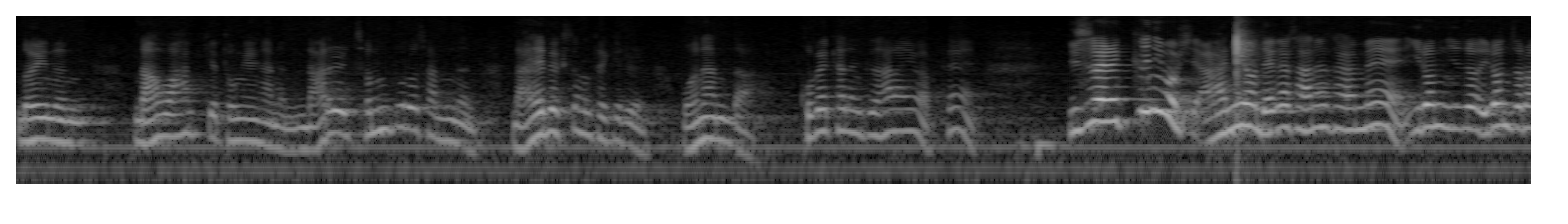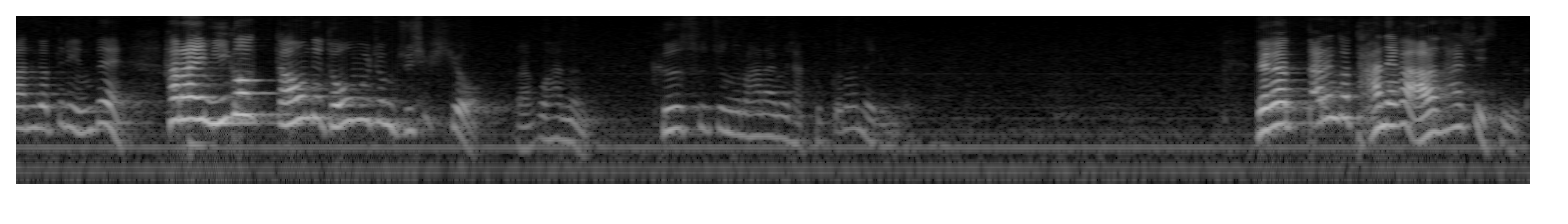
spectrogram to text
너희는 나와 함께 동행하는 나를 전부로 삼는 나의 백성 되기를 원한다. 고백하는 그 하나님 앞에 이스라엘은 끊임없이 아니요 내가 사는 삶에 이런 이런 저런 것들이 있는데 하나님 이것 가운데 도움을 좀 주십시오라고 하는 그 수준으로 하나님을 자꾸 끌어내립니다. 내가 다른 거 다 내가 알아서 할 수 있습니다.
